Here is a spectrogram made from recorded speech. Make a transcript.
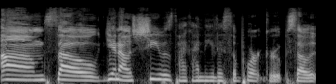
Um, so, you know, she was like, I need a support group. So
